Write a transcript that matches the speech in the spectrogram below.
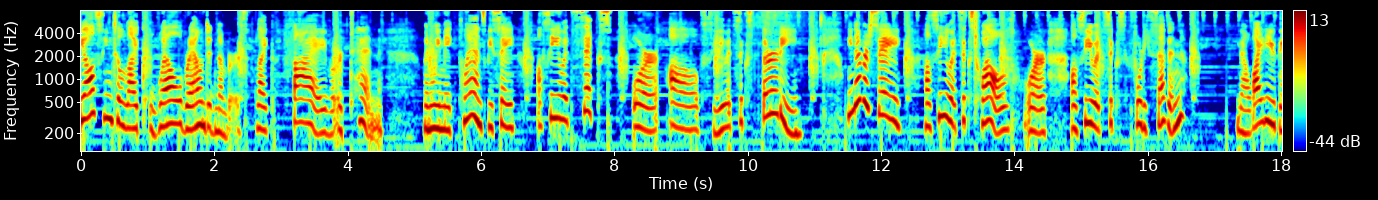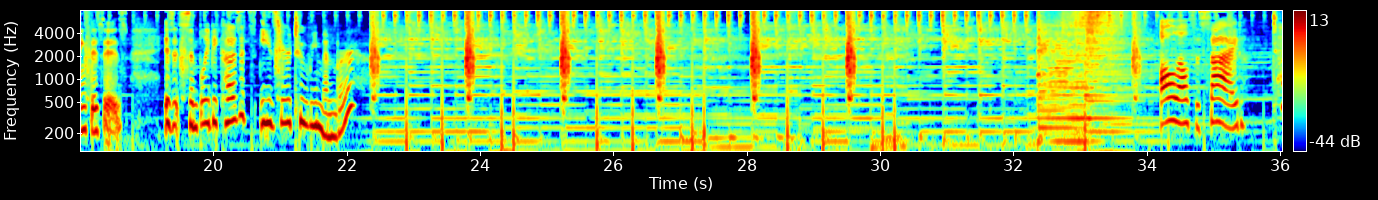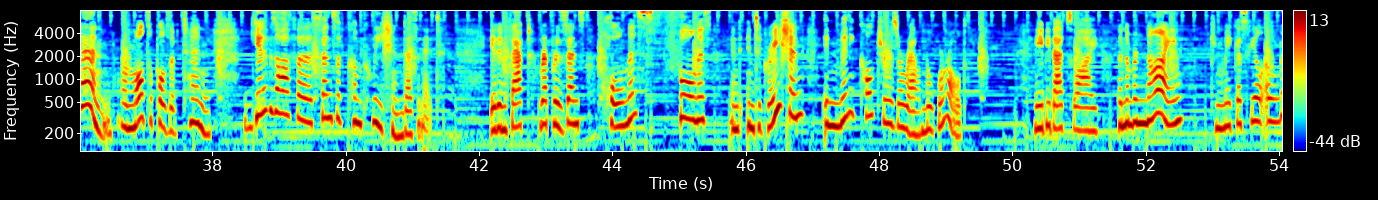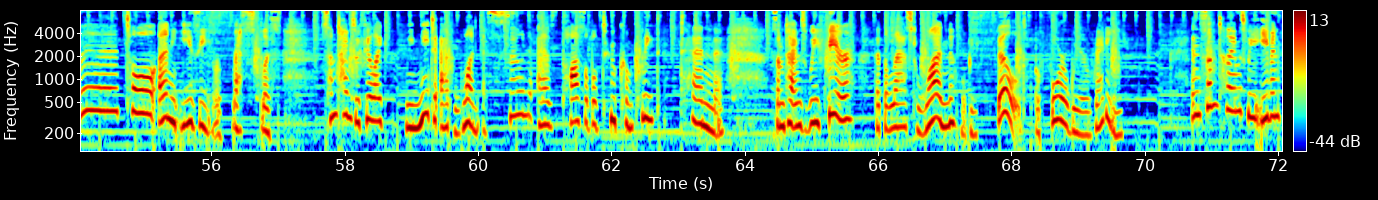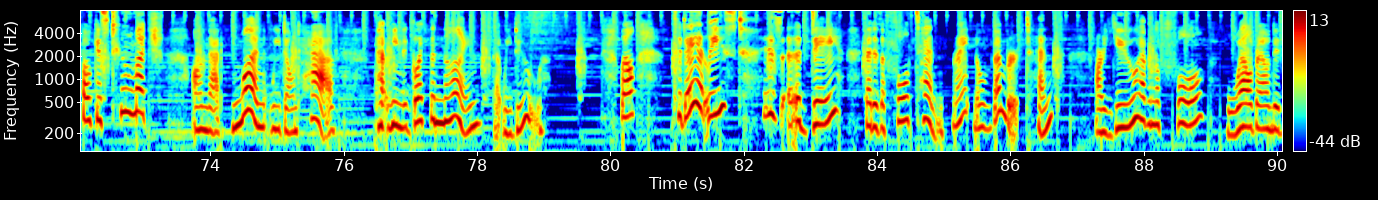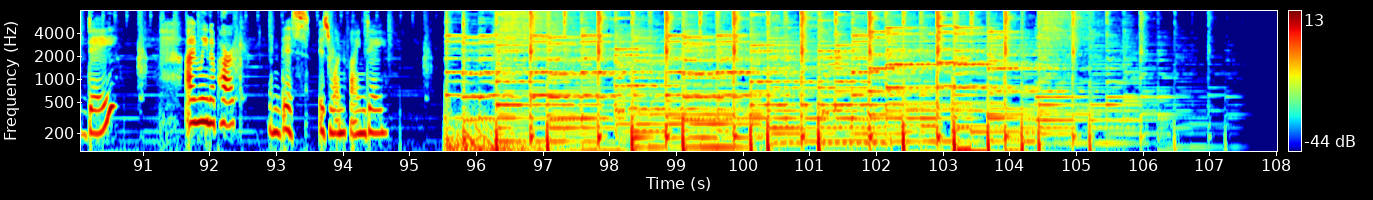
We all seem to like well rounded numbers, like 5 or 10. When we make plans, we say, I'll see you at 6 or I'll see you at 6:30. We never say, I'll see you at 6:12 or I'll see you at 6:47. Now, why do you think this is? Is it simply because it's easier to remember? All else aside, 10 or multiples of 10 gives off a sense of completion, doesn't it? It in fact represents wholeness, fullness, and integration in many cultures around the world. Maybe that's why the number 9 can make us feel a little uneasy or restless. Sometimes we feel like we need to add 1 as soon as possible to complete 10. Sometimes we fear that the last one will be filled before we're ready. And sometimes we even focus too much on that one we don't have that we neglect the nine that we do. Well, today at least is a day that is a full 10, right? November 10th. Are you having a full, well rounded day? I'm Lena Park and this is One Fine Day.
